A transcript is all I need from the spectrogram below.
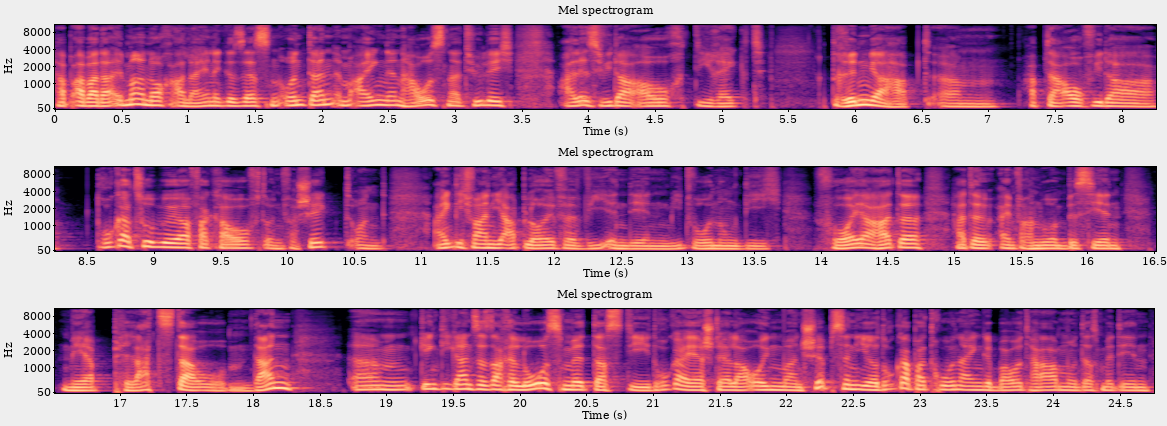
Habe aber da immer noch alleine gesessen und dann im eigenen Haus natürlich alles wieder auch direkt drin gehabt. Ähm, habe da auch wieder Druckerzubehör verkauft und verschickt und eigentlich waren die Abläufe wie in den Mietwohnungen, die ich vorher hatte, hatte einfach nur ein bisschen mehr Platz da oben. Dann ähm, ging die ganze Sache los mit, dass die Druckerhersteller irgendwann Chips in ihre Druckerpatronen eingebaut haben und das mit den,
